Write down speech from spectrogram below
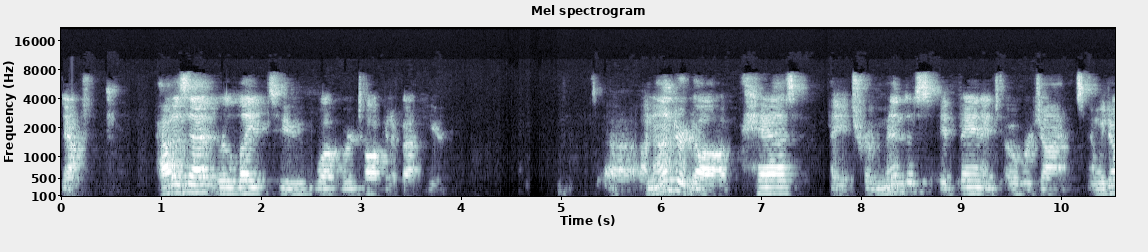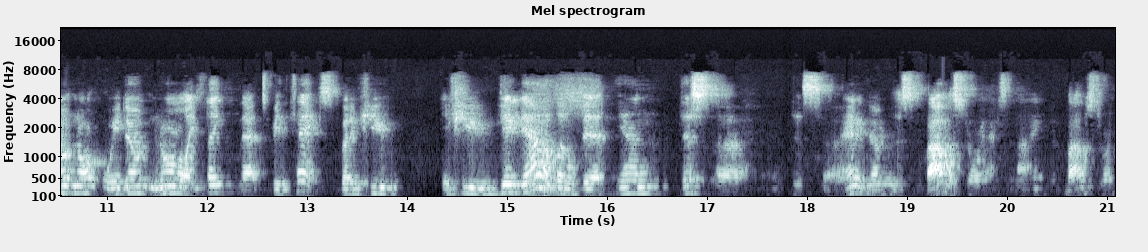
Now, how does that relate to what we're talking about here? Uh, an underdog has a tremendous advantage over giants, and we don't nor- we don't normally think that to be the case. But if you if you dig down a little bit in this uh, this uh, anecdote or this Bible story, actually not a Bible story,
